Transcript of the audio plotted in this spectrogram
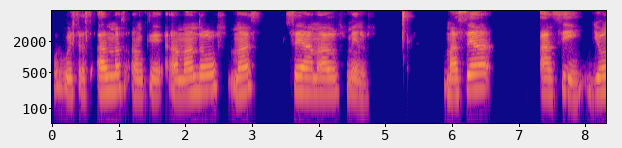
por vuestras almas, aunque amándoos más, sea amados menos. Mas sea así, yo,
